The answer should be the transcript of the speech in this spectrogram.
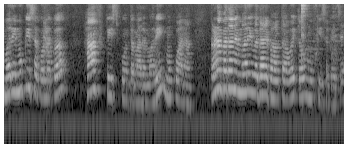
મરી મૂકી શકો, નકર હાફ ટીસ્પૂન તમારે મરી મૂકવાના. ઘણા બધાને મરી વધારે ભાવતા હોય તો મૂકી શકે છે.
